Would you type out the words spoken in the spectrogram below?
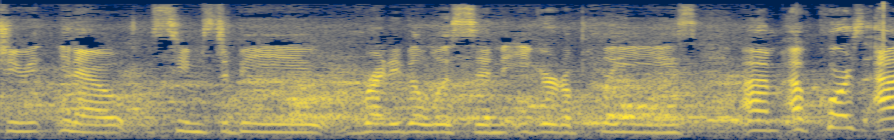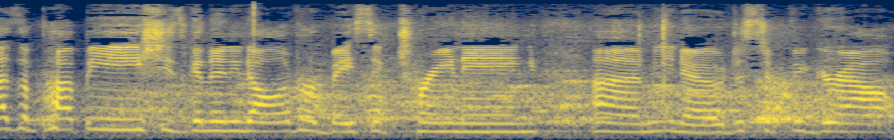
she, you know, seems to be ready to listen, eager to please. Um, of course, as a puppy, she's going to need all of her basic training, you know, just to figure out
